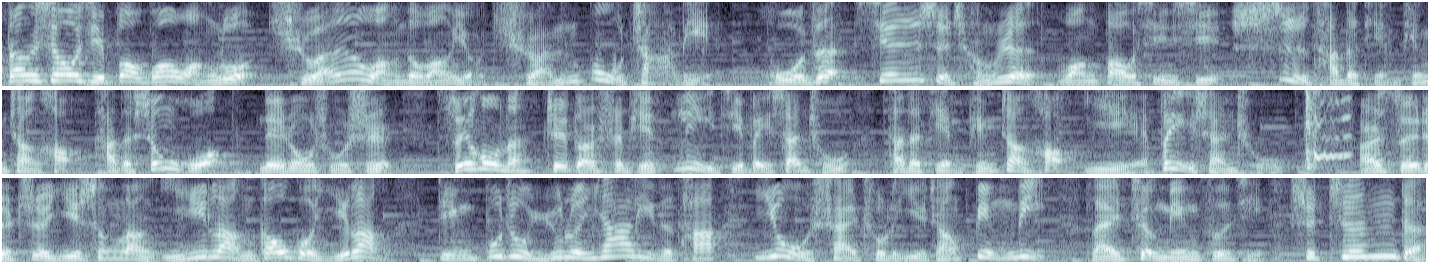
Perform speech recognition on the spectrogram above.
当消息曝光网络，全网的网友全部炸裂。虎子先是承认网暴信息是他的点评账号，他的生活内容属实。随后呢，这段视频立即被删除，他的点评账号也被删除。而随着质疑声浪一浪高过一浪，顶不住舆论压力的他，又晒出了一张病历来证明自己是真的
